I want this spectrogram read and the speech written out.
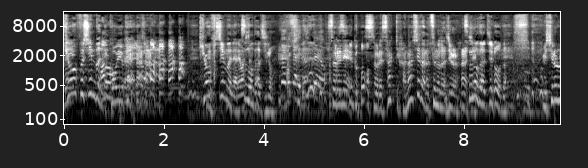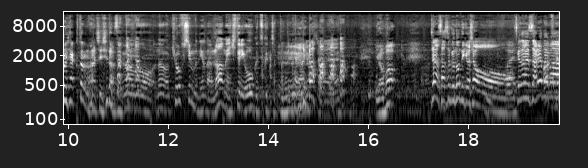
恐怖新聞でこういう恐怖新聞でやりました角田次郎。誰かいるんだよ。それねそれさっき話してたの角田次郎の話。角田次郎だ。後ろの100トロの話してたまあもうなんか恐怖新聞で読んだらラーメン一人多く作っちゃったっていう回ありましたね。やばじゃあ早速飲んでいきましょう、お疲れ様ですありがとうございま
